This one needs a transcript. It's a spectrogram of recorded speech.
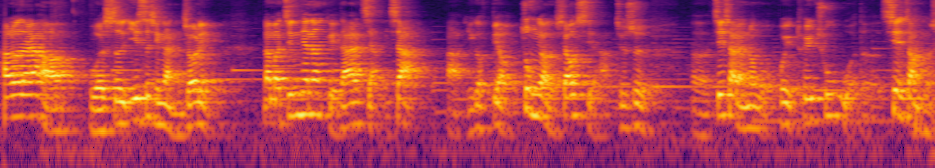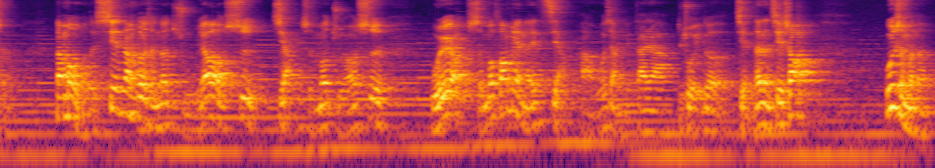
Hello，大家好，我是伊思情感的 Jolly。那么今天呢，给大家讲一下啊一个比较重要的消息啊，就是呃接下来呢我会推出我的线上课程。那么我的线上课程呢，主要是讲什么？主要是围绕什么方面来讲啊？我想给大家做一个简单的介绍。为什么呢？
